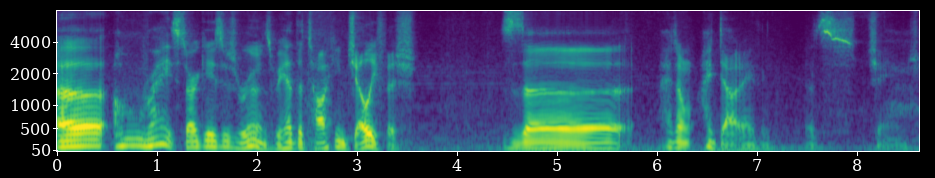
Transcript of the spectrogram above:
Uh oh right, Stargazer's ruins. We had the talking jellyfish. The I don't I doubt anything has changed.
